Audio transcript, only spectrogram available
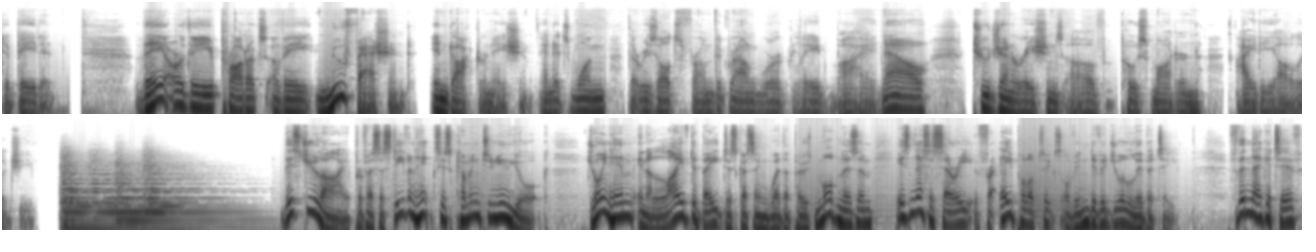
debated. They are the products of a new fashioned indoctrination, and it's one that results from the groundwork laid by now two generations of postmodern ideology. This July, Professor Stephen Hicks is coming to New York. Join him in a live debate discussing whether postmodernism is necessary for apolitics of individual liberty. For the negative,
